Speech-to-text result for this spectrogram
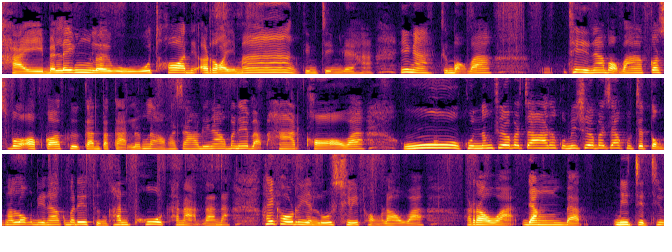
ไข่เบลเล่งเลยโอ้โหทอดนี่อร่อยมากจริง ๆ เลยค่ะนี่ไงถึงบอกว่า ที่ดีน่าบอกว่า gospel of God คือการประกาศเรื่องราวพระเจ้าดีน่าไม่ได้แบบ hardcore ว่าอู้คุณต้องเชื่อพระเจ้า ถ้าคุณไม่เชื่อพระเจ้าคุณจะตกนรกดีน่าก็ไม่ได้ถึงขั้นพูดขนาดนั้นนะให้เขาเรียนรู้ชีวิตของเราว่า เราอะยังแบบมีจิตที่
